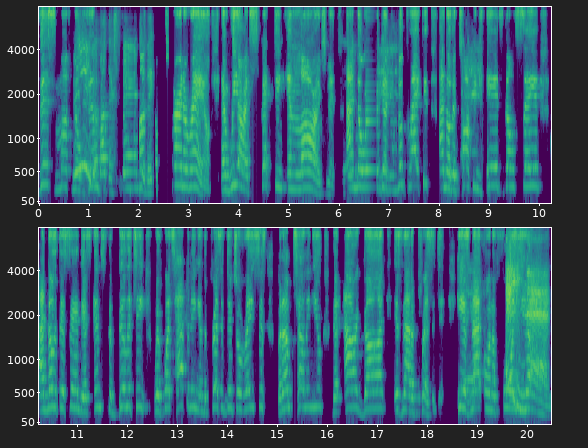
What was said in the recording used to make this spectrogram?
this month, November, about to expand to the turn around, and we are expecting enlargement. I know it doesn't look like it. I know the talking heads don't say it. I know that they're saying there's instability with what's happening in the presidential races, but I'm telling you that our God is not a president. He is not on a four-year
